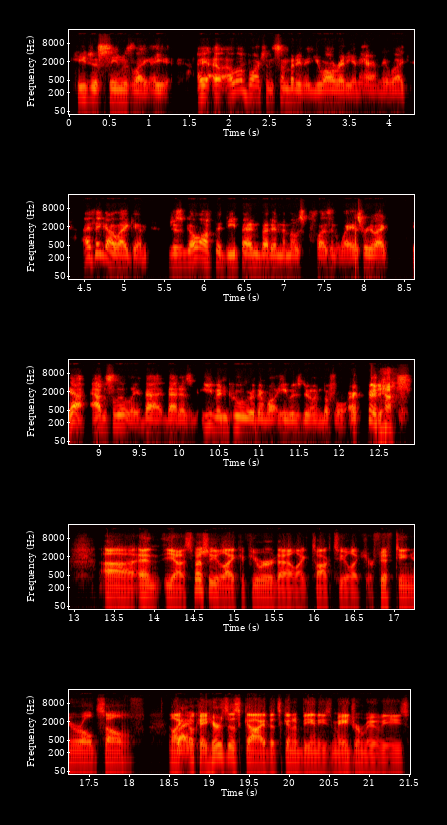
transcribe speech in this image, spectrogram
he just seems like a, I, I love watching somebody that you already inherently like. I think I like him. Just go off the deep end, but in the most pleasant ways. Where you're like, yeah, absolutely. That that is even cooler than what he was doing before. yeah, uh, and yeah, especially like if you were to like talk to like your 15 year old self, like, Right. okay, here's this guy that's going to be in these major movies.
